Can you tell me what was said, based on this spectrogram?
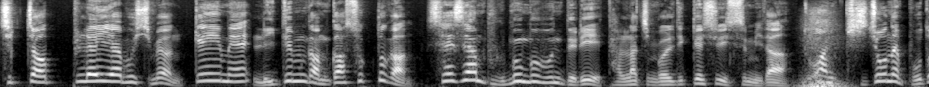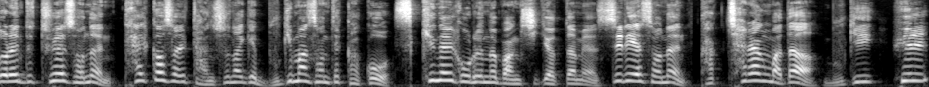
직접 플레이해보시면 게임의 리듬감과 속도감 세세한 부분 부분들이 달라진 걸 느낄 수 있습니다. 또한 기존의 보더랜드2에서는 탈 것을 단순하게 무기만 선택하고 스킨을 고르는 방식이었다면 3에서는 각 차량마다 무기, 휠,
